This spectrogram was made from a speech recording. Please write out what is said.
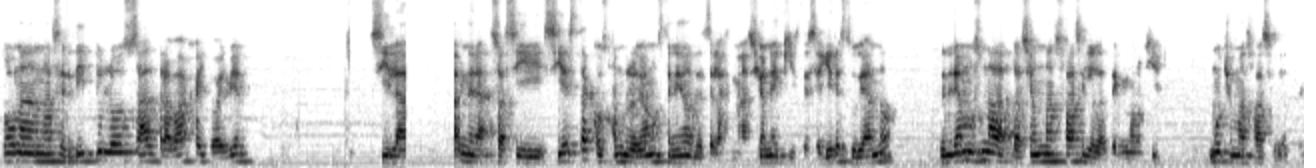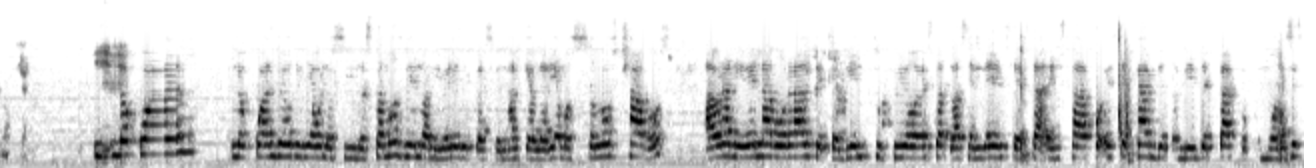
tú nada más el título, sal, trabaja y todo va bien. Si la o sea, si, si esta costumbre lo habíamos tenido desde la generación X de seguir estudiando, tendríamos una adaptación más fácil a la tecnología, mucho más fácil a la tecnología. Y, lo cual lo cual yo diría, bueno, si lo estamos viendo a nivel educacional, que hablaríamos, son los chavos ahora a nivel laboral que también sufrió esta trascendencia, esta, esta, este cambio también del taco, como dices,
